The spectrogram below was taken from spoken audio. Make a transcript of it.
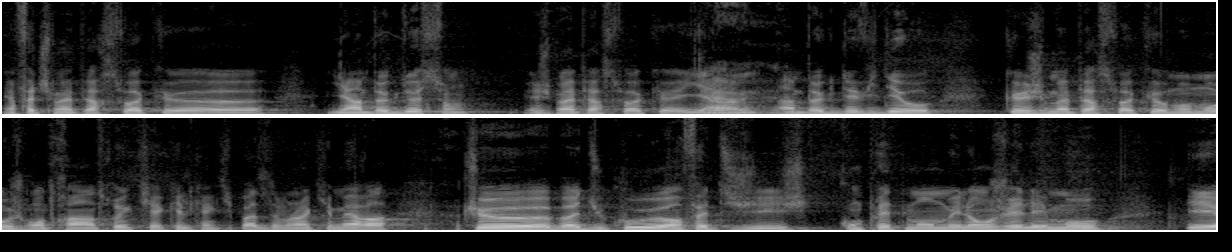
et en fait je m'aperçois qu'il euh, y a un bug de son, et je m'aperçois qu'il y a ah un, bug de vidéo, que je m'aperçois qu'au moment où je montre un truc, il y a quelqu'un qui passe devant la caméra, que euh, bah, du coup, en fait, j'ai complètement mélangé les mots, et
